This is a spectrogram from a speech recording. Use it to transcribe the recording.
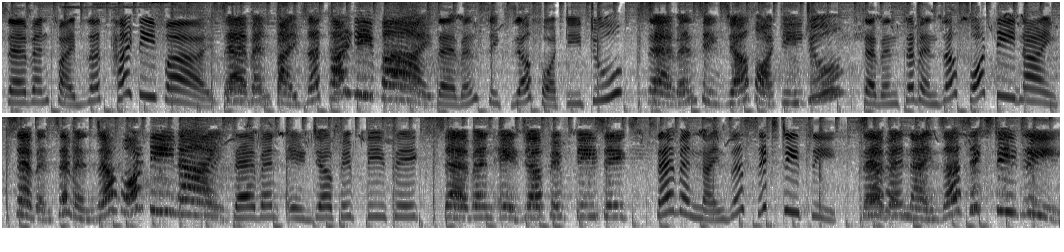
7 fives are 35. Seven fives are thirty-five. 7 sixes are 42. Seven six are forty-two. 7 sevens are 49. Seven sevens are forty-nine. 7 eights are 56. Seven eights are fifty-six. 7 nines are 63. Seven nines are sixty-three.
